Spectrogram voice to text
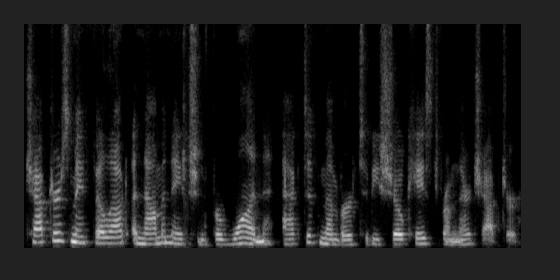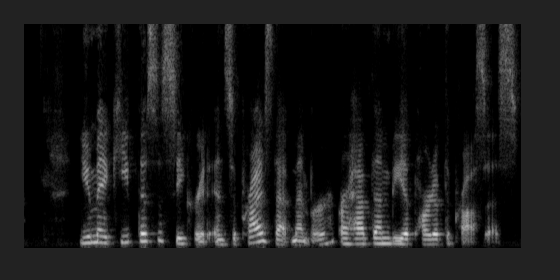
Chapters may fill out a nomination for one active member to be showcased from their chapter. You may keep this a secret and surprise that member or have them be a part of the process.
